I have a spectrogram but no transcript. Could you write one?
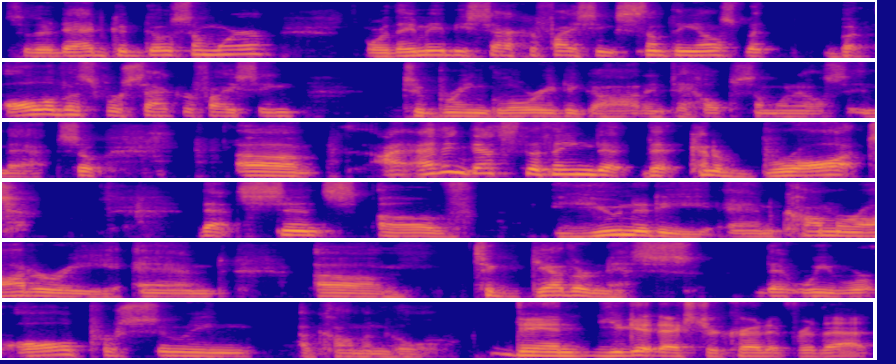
so their dad could go somewhere, or they may be sacrificing something else, but but all of us were sacrificing to bring glory to God and to help someone else in that. So um, I, I think that's the thing that that kind of brought that sense of unity and camaraderie and um, togetherness that we were all pursuing a common goal. Dan, you get extra credit for that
